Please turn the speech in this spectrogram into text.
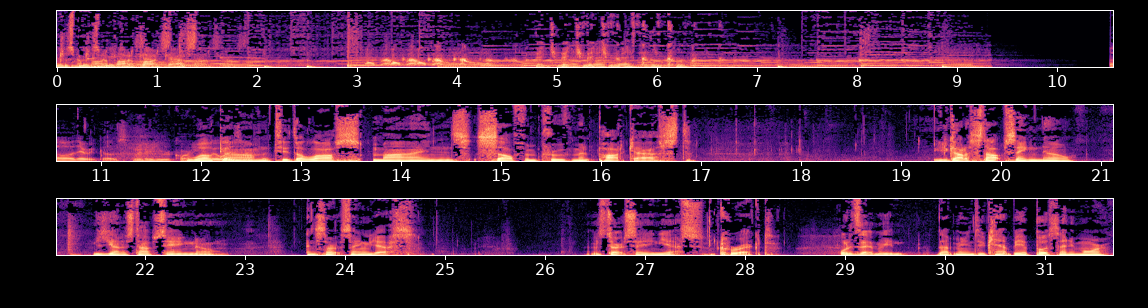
Just making, just making, making a podcast. Bet you, bet you, bet you, bet cool, cool. Oh, there it goes. Welcome to the Lost Minds Self Improvement Podcast. You gotta stop saying no You gotta stop saying no and start saying yes. and start saying yes. Correct. What does that mean? That means you can't be a puss anymore.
